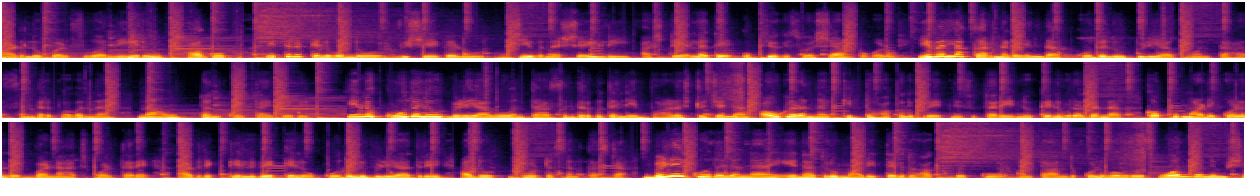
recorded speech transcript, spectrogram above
ಮಾಡಲು ಬಳಸುವ ನೀರು ಹಾಗೂ ಇತರ ಕೆಲವೊಂದು ವಿಷಯಗಳು, ಜೀವನ ಶೈಲಿ ಅಷ್ಟೇ ಅಲ್ಲದೆ ಉಪಯೋಗಿಸುವ ಶಾಂಪುಗಳು. ಇವೆಲ್ಲ ಕಾರಣಗಳಿಂದ ಕೂದಲು ಬಿಳಿಯಾಗುವಂತಹ ಸಂದರ್ಭವನ್ನ ನಾವು ತಂದುಕೊಳ್ತಾ ಇದ್ದೇವೆ. ಇನ್ನು ಕೂದಲು ಬಿಳಿಯಾಗುವಂತಹ ಸಂದರ್ಭದಲ್ಲಿ ಬಹಳಷ್ಟು ಜನ ಅವುಗಳನ್ನ ಕಿತ್ತು ಹಾಕಲು ಪ್ರಯತ್ನಿಸುತ್ತಾರೆ. ಇನ್ನು ಕೆಲವರು ಅದನ್ನ ಕಪ್ಪು ಮಾಡಿಕೊಳ್ಳಲು ಬಣ್ಣ ಹಚ್ಚಿಕೊಳ್ತಾರೆ. ಆದ್ರೆ ಕೆಲವೇ ಕೆಲವು ಕೂದಲು ಬಿಳಿಯಾದ್ರೆ ಅದು ದೊಡ್ಡ ಸಂಕಷ್ಟ. ಬಿಳಿ ಕೂದಲನ್ನ ಏನಾದ್ರೂ ಮಾಡಿ ತೆಗೆದು ಹಾಕಬೇಕು ಅಂತ ಅಂದುಕೊಳ್ಳುವವರು ಒಂದು ನಿಮಿಷ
